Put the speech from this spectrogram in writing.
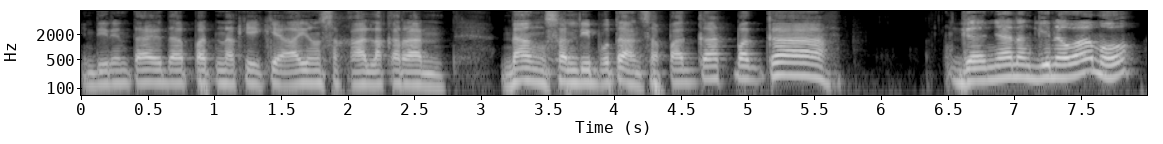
Hindi rin tayo dapat nakikiayon sa kalakaran ng sanlibutan sapagkat pagka ganyan ang ginawa mo,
